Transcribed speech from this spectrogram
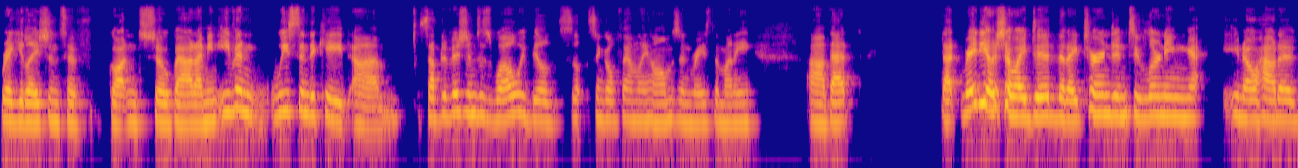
regulations have gotten so bad. I mean, even we syndicate um, subdivisions as well. We build single family homes and raise the money. Uh, that that radio show I did that I turned into learning, you know, how to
